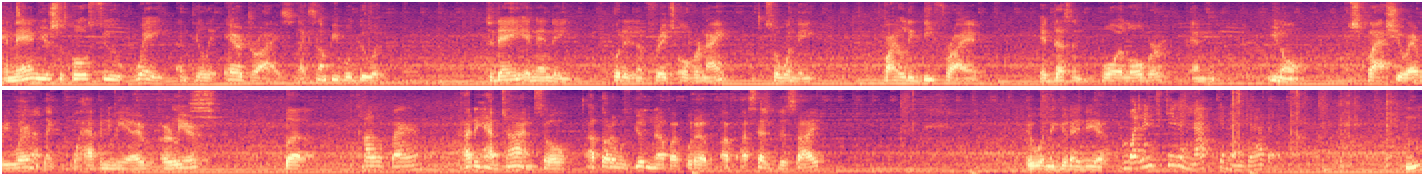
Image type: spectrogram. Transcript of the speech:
And then you're supposed to wait until it air dries. Like some people do it today and then they put it in the fridge overnight. So when they finally deep fry it, it doesn't boil over and you know splash you everywhere like what happened to me earlier. But fire. I didn't have time, so I thought it was good enough. I put it, I, I set it to the side. It wasn't a good idea. Why didn't you take a napkin and dab it? Hmm?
